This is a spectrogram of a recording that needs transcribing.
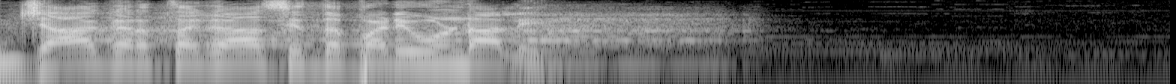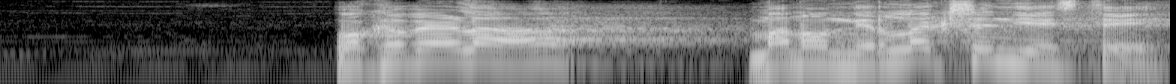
జాగ్రత్తగా సిద్ధపడి ఉండాలి. ఒకవేళ మనం నిర్లక్ష్యం చేస్తే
